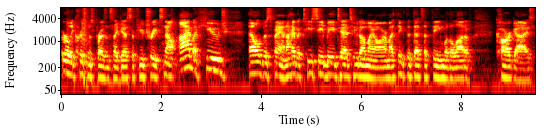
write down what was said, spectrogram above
early Christmas presents, I guess, a few treats. Now, I'm a huge Elvis fan. I have a TCB tattooed on my arm. I think that that's a theme with a lot of car guys.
